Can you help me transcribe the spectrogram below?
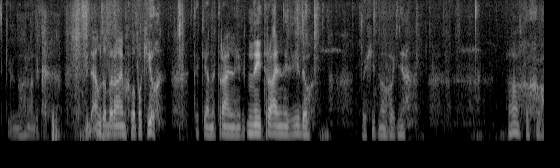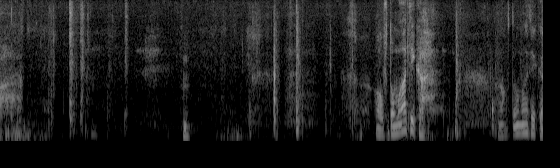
Такий виноградик. Йдемо, забираємо хлопаків. Таке нейтральне, нейтральне відео вихідного дня. Ох-охо. Автоматика. Автоматика.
